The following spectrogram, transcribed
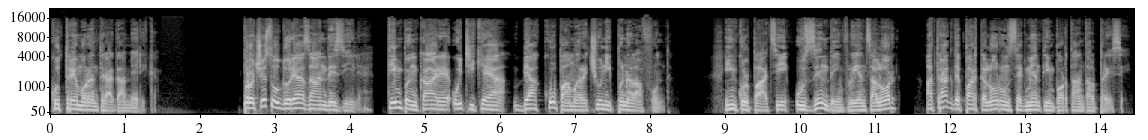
cu tremură întreaga America. Procesul durează ani de zile, timp în care Utikea bea cupa amărăciunii până la fund. Inculpații, uzând de influența lor, atrag de partea lor un segment important al presei.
